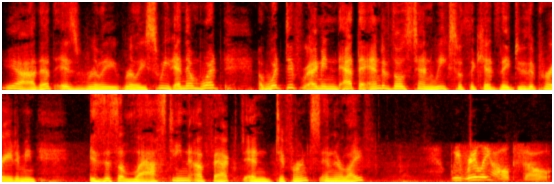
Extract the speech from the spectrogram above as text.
Yeah, that is really really sweet. And then what what different I mean at the end of those 10 weeks with the kids they do the parade. I mean, is this a lasting effect and difference in their life? We really hope so.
